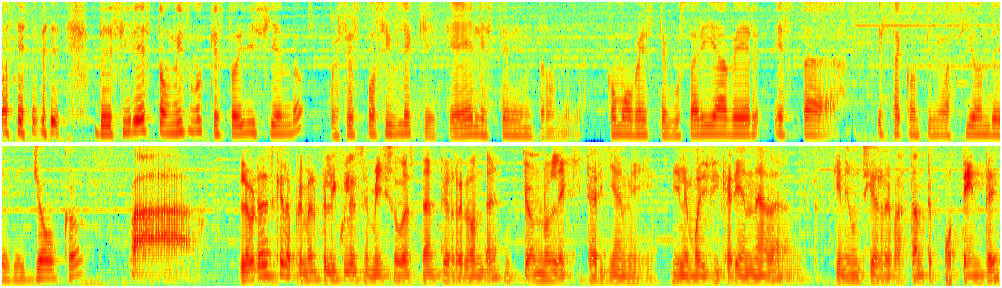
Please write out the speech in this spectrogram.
de, decir esto mismo que estoy diciendo. Pues es posible que, él esté dentro, amigo. ¿Cómo ves? ¿Te gustaría ver esta, esta continuación de, de Joker? Wow. La verdad es que la primera película se me hizo bastante redonda. Yo no le quitaría ni, ni le modificaría nada. Tiene un cierre bastante potente.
